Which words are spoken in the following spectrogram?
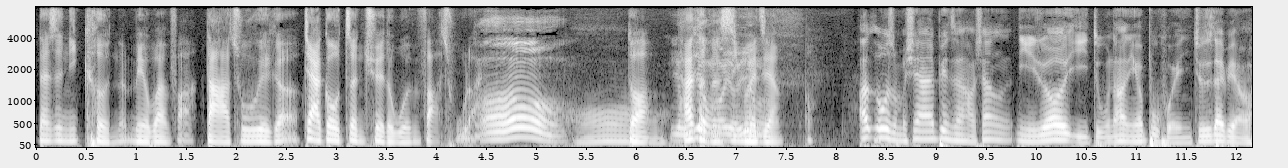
但是你可能没有办法打出一个架构正确的文法出来，哦，哦，对吧、有它可能是因为这样，啊，为什么现在变成好像你如果已读，然后你又不回，你就是代表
